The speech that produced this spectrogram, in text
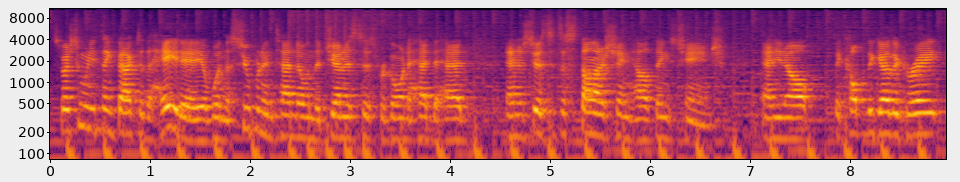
especially when you think back to the heyday of when the Super Nintendo and the Genesis were going head to head. And it's just, it's astonishing how things change. And you know, they couple together great,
